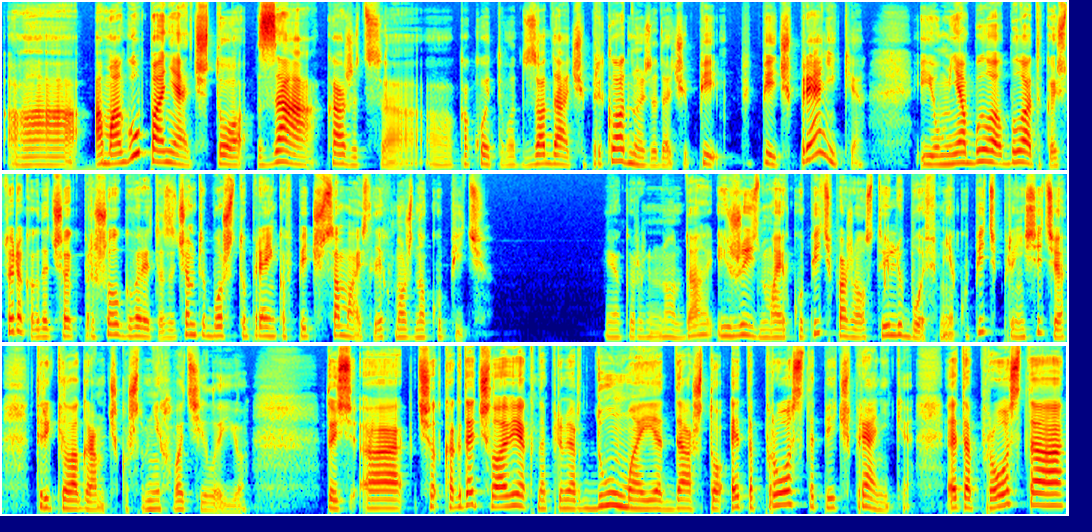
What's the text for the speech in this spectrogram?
А, а могу понять, что за, кажется, а, какой-то вот задачей, прикладной задачей пе- печь пряники, и у меня была, была такая история, когда человек пришел и говорит, а зачем ты больше 100 пряников печь сама, если их можно купить? Я говорю, ну да, и жизнь мою купите, пожалуйста, и любовь мне купите, принесите 3 килограммчика, чтобы мне хватило ее. То есть, а, когда человек, например, думает, да, что это просто печь пряники, это просто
